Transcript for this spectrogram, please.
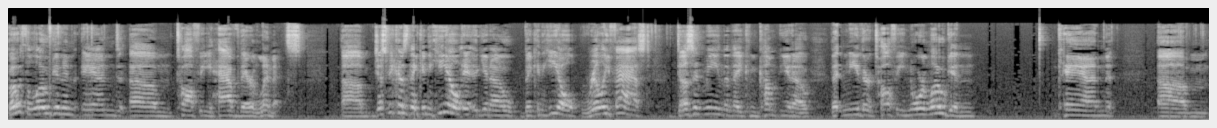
both Logan and, and um, Toffee have their limits. Um, just because they can heal, uh, you know, they can heal really fast doesn't mean that they can come, you know, that neither Toffee nor Logan can um,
